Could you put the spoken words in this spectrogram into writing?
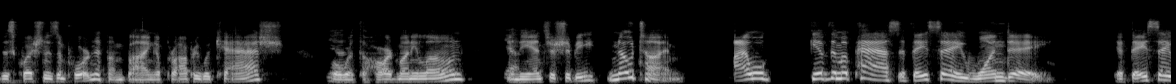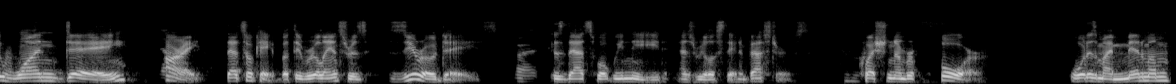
This question is important if I'm buying a property with cash or with a hard money loan. And the answer should be no time. I will give them a pass if they say one day. If they say one day, Yeah. all right, that's okay. But the real answer is zero days right because that's what we need as real estate investors. Mhm. Question number four What is my minimum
